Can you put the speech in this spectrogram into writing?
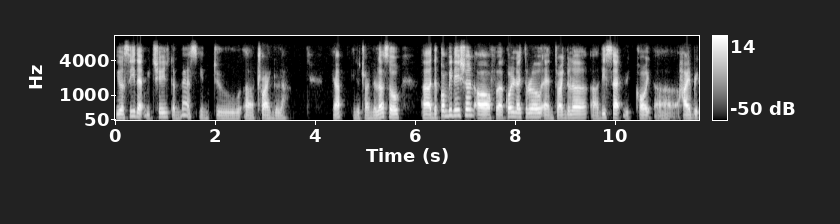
you'll see that we change the mesh into uh, triangular. Yeah, into triangular. So uh, the combination of uh, quadrilateral and triangular, uh, this set we call it uh, hybrid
